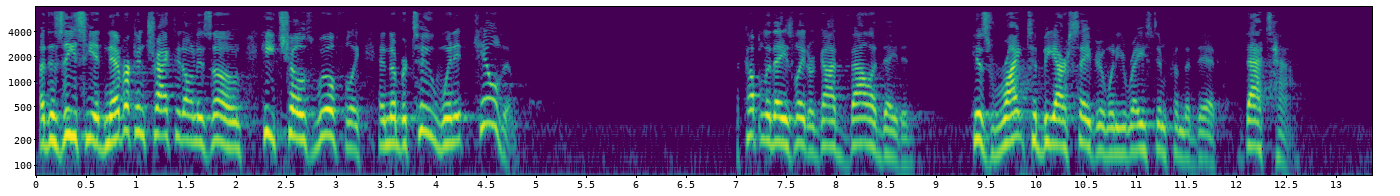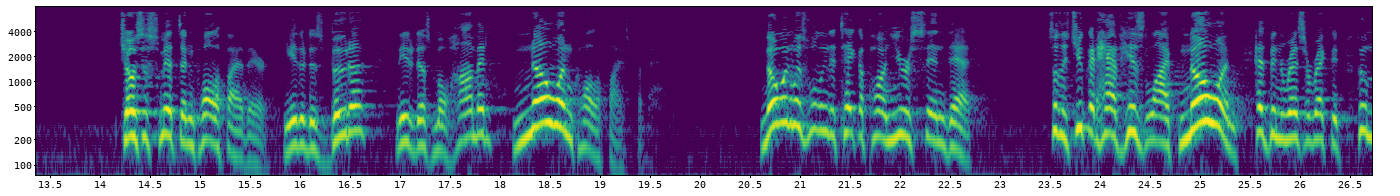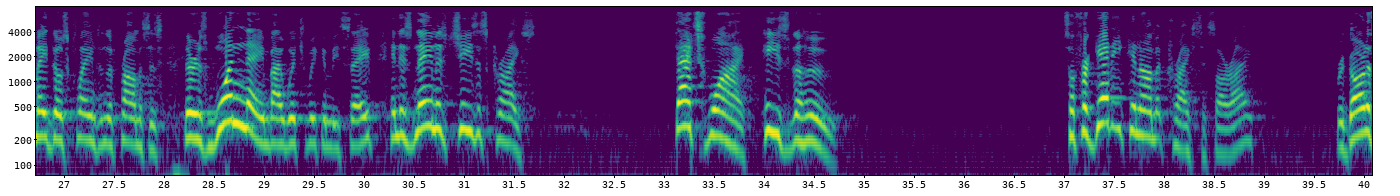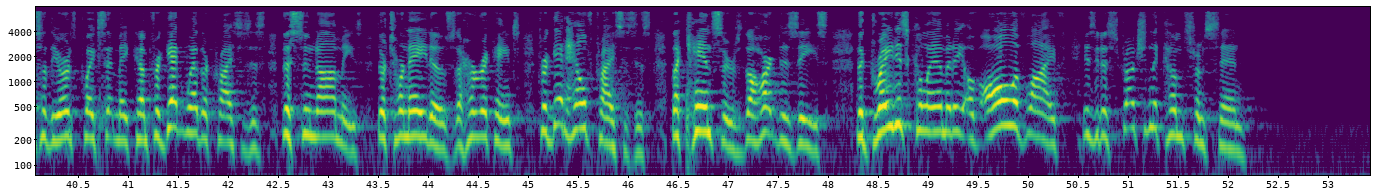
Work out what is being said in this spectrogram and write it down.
A disease he had never contracted on his own, he chose willfully. And number two, when it killed him, a couple of days later, God validated his right to be our Savior when he raised him from the dead. That's how. Joseph Smith didn't qualify there. Neither does Buddha, neither does Mohammed. No one qualifies for that. No one was willing to take upon your sin debt so that you could have his life. No one has been resurrected who made those claims and the promises. There is one name by which we can be saved, and his name is Jesus Christ. That's why he's the who. So forget economic crisis, all right? Regardless of the earthquakes that may come, forget weather crises, the tsunamis, the tornadoes, the hurricanes. Forget health crises, the cancers, the heart disease. The greatest calamity of all of life is the destruction that comes from sin.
